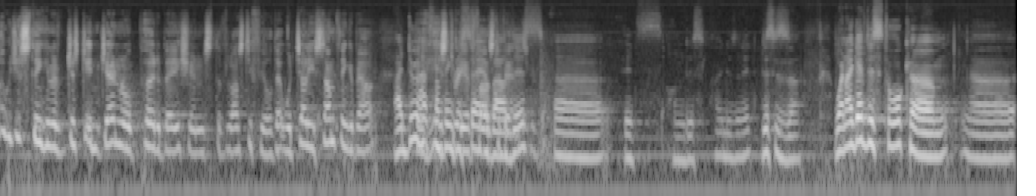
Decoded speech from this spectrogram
I was just thinking of just in general perturbations, the velocity field that would tell you something about. I do have something to say about events. this. Uh, it's on this slide, isn't it? This is uh, when I gave this talk um, uh,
